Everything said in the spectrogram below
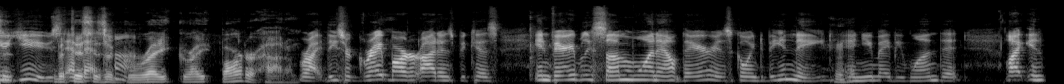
you is, use but this is time. a great great barter item right these are great barter items because invariably someone out there is going to be in need mm-hmm. and you may be one that like in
